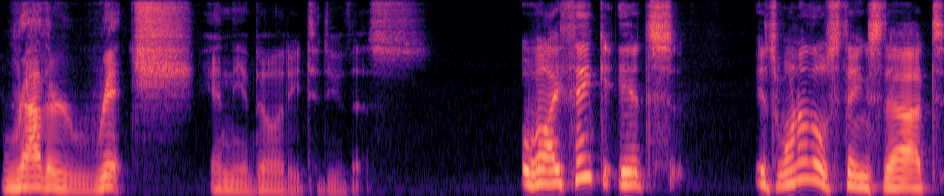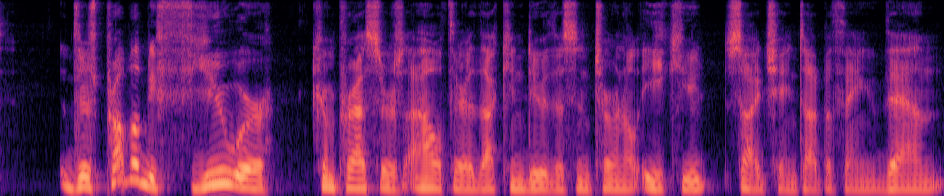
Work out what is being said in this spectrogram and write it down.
rather rich in the ability to do this? Well, I think it's it's one of those things that there's probably fewer compressors out there that can do this internal EQ sidechain type of thing than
